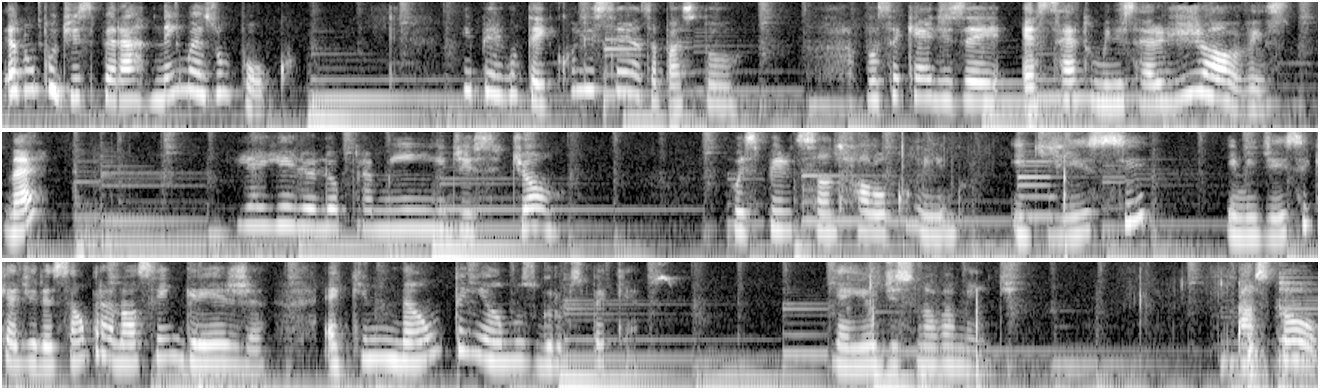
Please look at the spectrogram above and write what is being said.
Eu não podia esperar nem mais um pouco. E perguntei: com licença, pastor, você quer dizer exceto o Ministério de Jovens, né? E aí ele olhou para mim e disse: John, o Espírito Santo falou comigo e disse e me disse que a direção para nossa igreja é que não tenhamos grupos pequenos. E aí eu disse novamente: Pastor,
